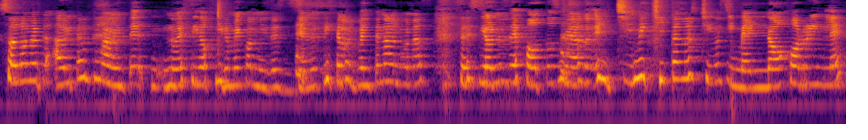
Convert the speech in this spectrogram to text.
solo me... Ahorita últimamente no he sido firme con mis decisiones y de repente en algunas sesiones de fotos me, me quitan los chinos y me enojo horrible.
